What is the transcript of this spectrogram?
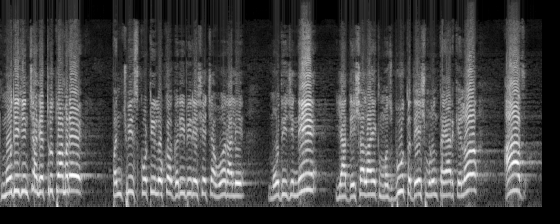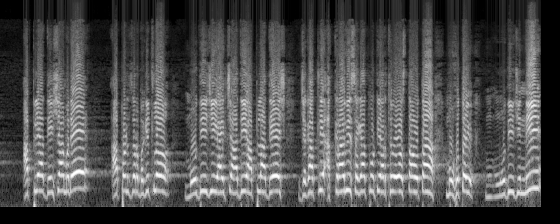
मोदीजींच्या नेतृत्वामध्ये पंचवीस कोटी लोक गरिबी रेषेच्या वर आले. मोदीजींनी या देशाला एक मजबूत देश म्हणून तयार केलं. आज आपल्या देशामध्ये आपण जर बघितलं मोदीजी यायच्या आधी आपला देश जगातली अकरावी सगळ्यात मोठी अर्थव्यवस्था होता. मो- मोदीजींनी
